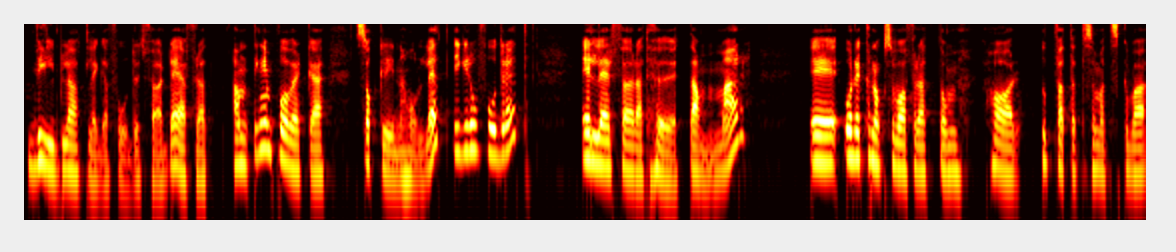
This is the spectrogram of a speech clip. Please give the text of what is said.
vill blötlägga fodret för, det är för att antingen påverka sockerinnehållet i grovfodret eller för att höet dammar. Eh, och det kan också vara för att de har uppfattat det som att det ska vara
